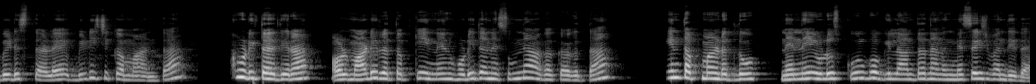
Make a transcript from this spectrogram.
ಬಿಡಿಸ್ತಾಳೆ. ಬಿಡಿ ಚಿಕ್ಕಮ್ಮ ಅಂತ. ಹೊಡಿತಾ ಇದ್ದೀರಾ? ಅವಳು ಮಾಡಿರೋ ತಪ್ಪಿಗೆ ಇನ್ನೇನು ಹೊಡಿದಾನೆ? ಸುಮ್ಮನೆ ಆಗೋಕ್ಕಾಗುತ್ತಾ? ಏನು ತಪ್ಪು ಮಾಡಿದ್ಲು? ನೆನ್ನೆ ಇವಳು ಸ್ಕೂಲ್ಗೆ ಹೋಗಿಲ್ಲ ಅಂತ ನನಗೆ ಮೆಸೇಜ್ ಬಂದಿದೆ.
